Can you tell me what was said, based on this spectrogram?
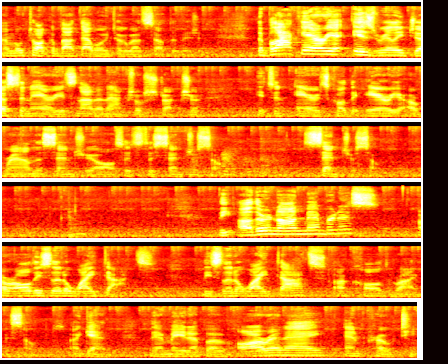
And we'll talk about that when we talk about cell division. The black area is really just an area. It's not an actual structure. It's an area. It's called the area around the centrioles. It's the centrosome. Centrosome. The other non-membranous are all these little white dots. These little white dots are called ribosomes. Again, they're made up of RNA and protein.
